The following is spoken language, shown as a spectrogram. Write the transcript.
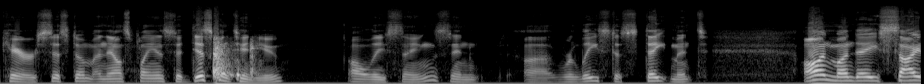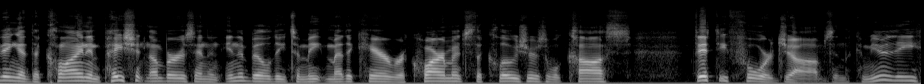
Care System announced plans to discontinue all these things and uh, released a statement on Monday citing a decline in patient numbers and an inability to meet Medicare requirements. The closures will cost 54 jobs in the community.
